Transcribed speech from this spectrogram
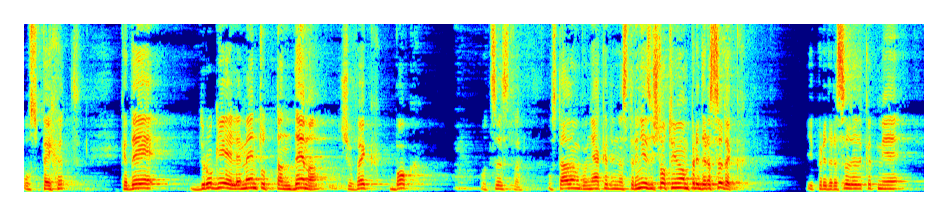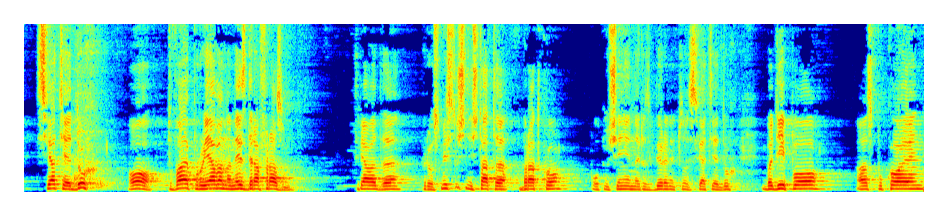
успехът? Къде е другия елемент от тандема, човек, Бог, отсъства. Оставям го някъде на страни, защото имам предразсъдък. И предразсъдъкът ми е Святия Дух. О, това е проява на нездрав разум. Трябва да преосмислиш нещата, братко, по отношение на разбирането на Святия Дух. Бъди по-спокоен,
